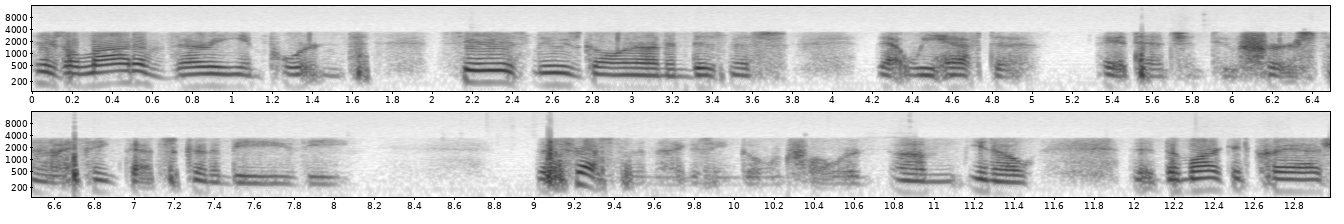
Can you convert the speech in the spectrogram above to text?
there's a lot of very important, serious news going on in business that we have to pay attention to first, and I think that's going to be the the thrust of the magazine going forward. Um, you know, the, the market crash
